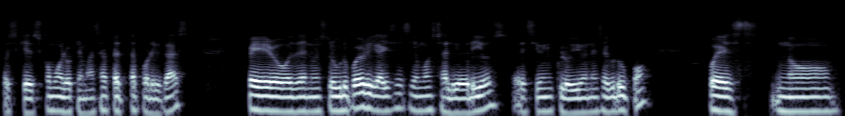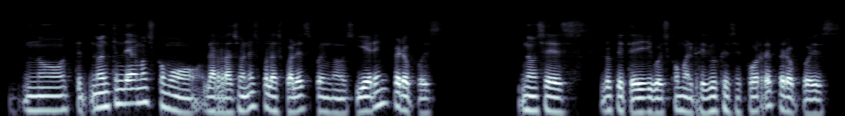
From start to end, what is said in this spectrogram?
pues que es como lo que más afecta por el gas, pero de nuestro grupo de brigadistas sí hemos salido heridos, he sido incluido en ese grupo, pues no, no, no entendemos como las razones por las cuales pues nos hieren, pero pues no sé, es lo que te digo, es como el riesgo que se corre, pero pues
